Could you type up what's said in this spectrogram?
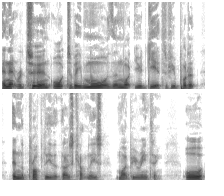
And that return ought to be more than what you'd get if you put it in the property that those companies might be renting or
